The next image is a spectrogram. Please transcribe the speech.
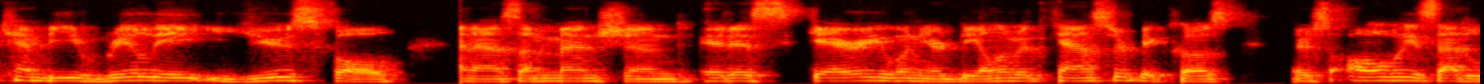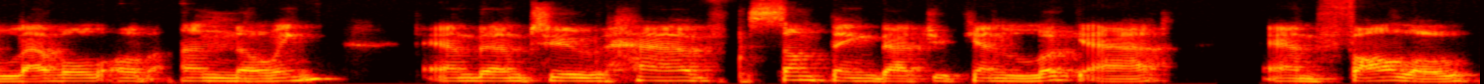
can be really useful. And as I mentioned, it is scary when you're dealing with cancer because there's always that level of unknowing. And then to have something that you can look at and follow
